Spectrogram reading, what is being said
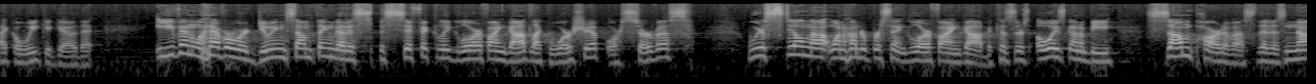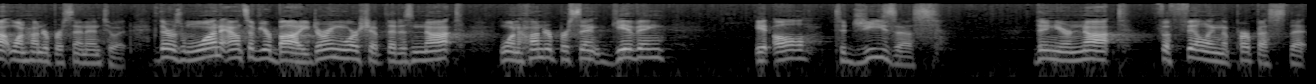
like a week ago that even whenever we're doing something that is specifically glorifying God, like worship or service, we're still not 100% glorifying God because there's always going to be some part of us that is not 100% into it. If there's one ounce of your body during worship that is not 100% giving it all to Jesus, then you're not fulfilling the purpose that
